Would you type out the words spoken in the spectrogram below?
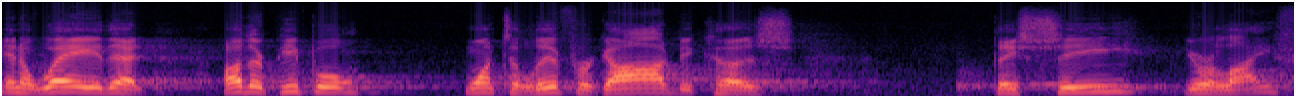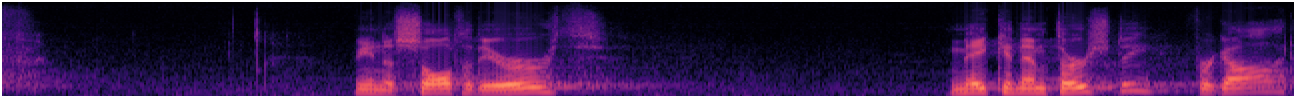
In a way that other people want to live for God because they see your life being the salt of the earth, making them thirsty for God.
